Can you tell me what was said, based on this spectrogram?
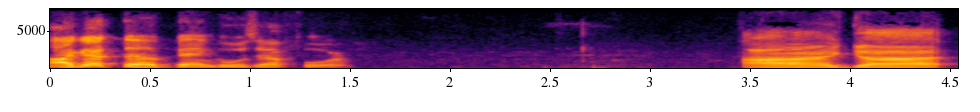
I got the Bengals at four. I got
